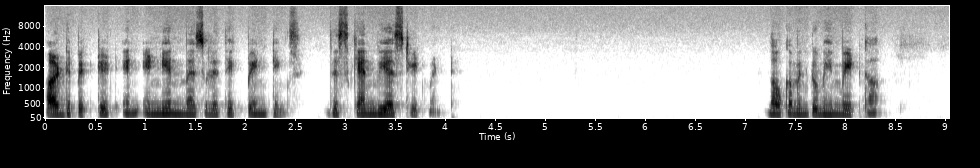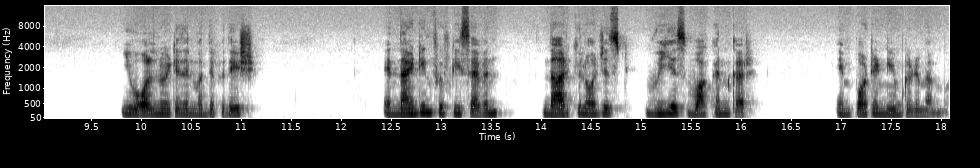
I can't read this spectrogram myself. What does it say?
are depicted in Indian Mesolithic paintings. This can be a statement. Now coming to Bhimbetka. You all know it is in Madhya Pradesh. In 1957, the archaeologist V.S. Wakankar, important name to remember.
